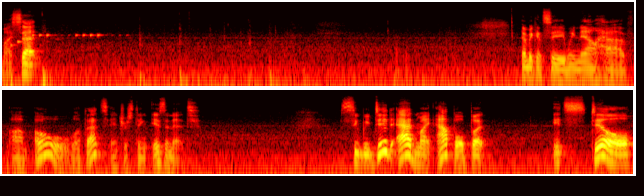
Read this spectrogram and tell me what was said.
my set. And we can see we now have, um, oh, well, that's interesting, isn't it? See, we did add my apple, but it's still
